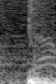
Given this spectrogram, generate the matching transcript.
song.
